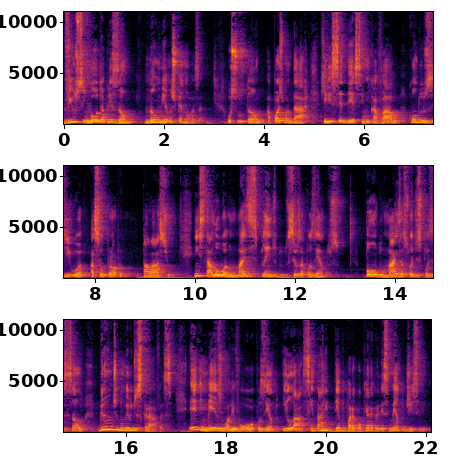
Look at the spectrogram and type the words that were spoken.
viu-se em outra prisão, não menos penosa. O sultão, após mandar que lhe cedessem um cavalo, conduziu-a a seu próprio palácio, instalou-a no mais esplêndido dos seus aposentos, pondo mais à sua disposição grande número de escravas ele mesmo a levou ao aposento e lá, sem dar-lhe tempo para qualquer agradecimento, disse-lhe:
